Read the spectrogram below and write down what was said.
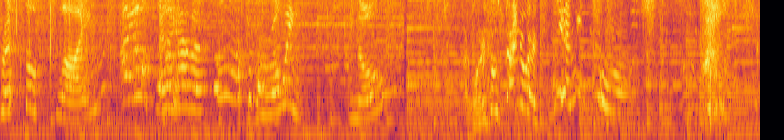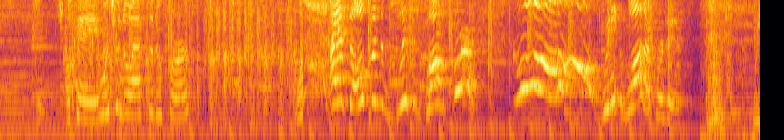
crystal slime. I also And I have a growing snow. I wanted those dino eggs. Yeah, me too. Okay, what you know I have to do first? What? I have to open the blizzard bomb first. Cool. We need water for this. We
